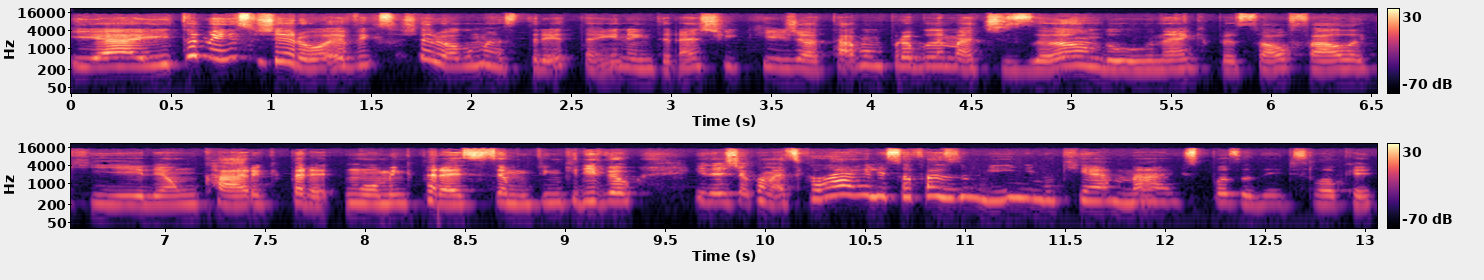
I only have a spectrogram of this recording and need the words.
E aí também isso gerou, eu vi que isso gerou algumas tretas aí na internet que já estavam problematizando, né? Que o pessoal fala que ele é um cara que pare... um homem que parece ser muito incrível, e daí já começa a falar, ah, ele só faz o mínimo, que é amar a esposa dele, sei lá o quê.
